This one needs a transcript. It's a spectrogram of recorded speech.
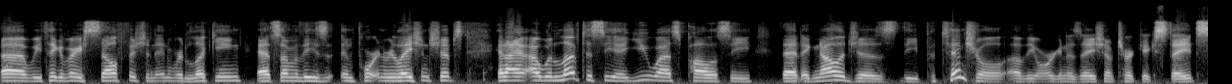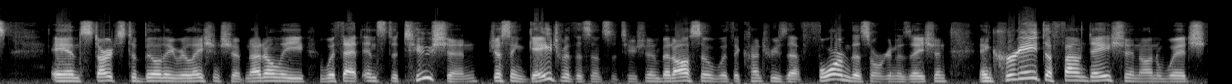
Uh, we take a very selfish and inward looking at some of these important relationships. And I, I would love to see a U.S. policy that acknowledges the potential of the Organization of Turkic States and starts to build a relationship not only with that institution, just engage with this institution, but also with the countries that form this organization and create a foundation on which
